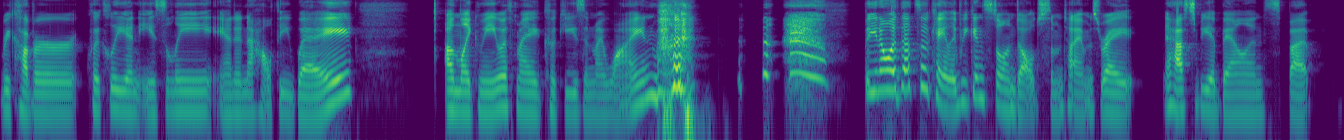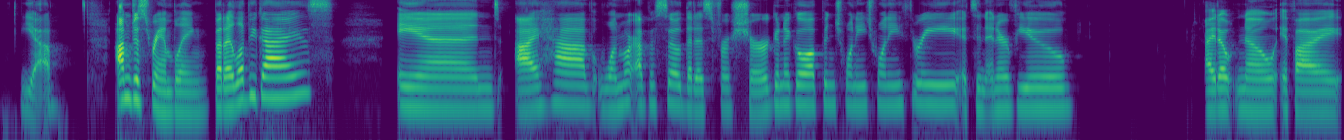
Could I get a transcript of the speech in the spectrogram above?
recover quickly and easily and in a healthy way. Unlike me with my cookies and my wine, but you know what? That's okay. Like we can still indulge sometimes, right? It has to be a balance, but yeah. I'm just rambling, but I love you guys And I have one more episode that is for sure going to go up in 2023. It's an interview. I don't know if I,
